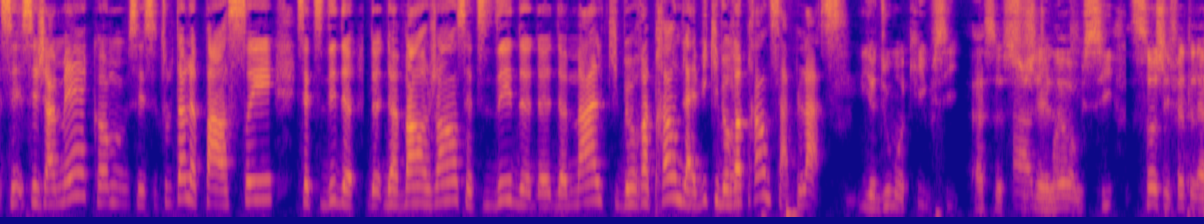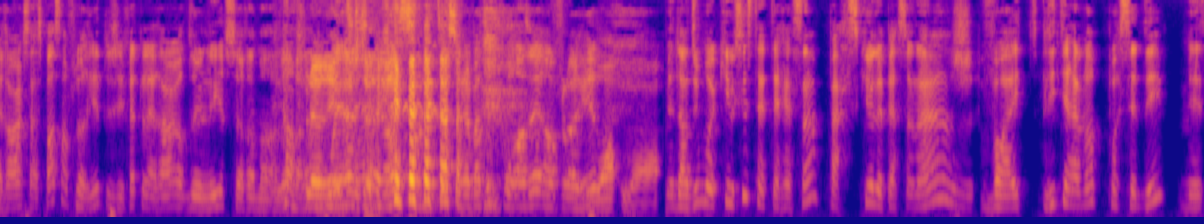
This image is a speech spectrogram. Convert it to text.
C'est jamais comme c'est tout le temps le passé, cette idée de, de, de vengeance, cette idée de, de, de mal qui veut reprendre la vie, qui veut reprendre sa place. Il y a Doomoki aussi à ce Ah, sujet-là aussi. Ça, j'ai fait l'erreur. Ça se passe en Floride. J'ai fait l'erreur de lire ce roman-là. En Floride, noces. On était sur un bateau de croisière en Floride. Mais dans Doomoki aussi, c'est intéressant parce que le personnage va être littéralement possédé, mais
